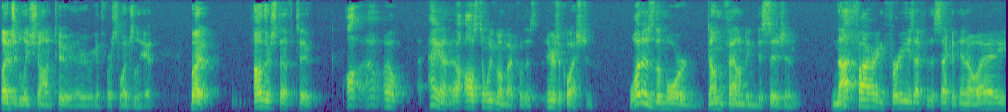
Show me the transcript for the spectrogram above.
allegedly Sean Tuohy. There we get the first allegedly in, but other stuff too. Uh, Well, hang on, Austin. We've gone back for this. Here's a question: What is the more dumbfounding decision? Not firing Freeze after the second NOA,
